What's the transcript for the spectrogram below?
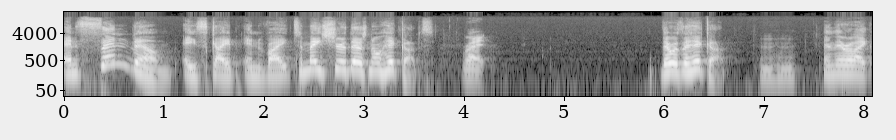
and send them a Skype invite to make sure there's no hiccups. Right. There was a hiccup. Mm-hmm. And they were like,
